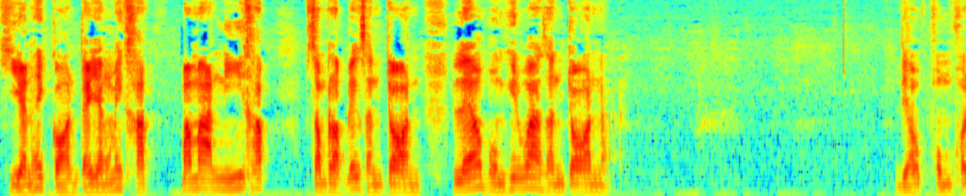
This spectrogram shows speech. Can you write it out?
เขียนให้ก่อนแต่ยังไม่คัดประมาณนี้ครับสำหรับเลขสัญจร แล้วผมคิดว่าสัญจรน่ะ เดี๋ยวผมขอ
